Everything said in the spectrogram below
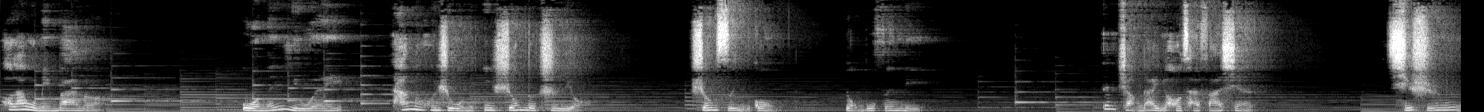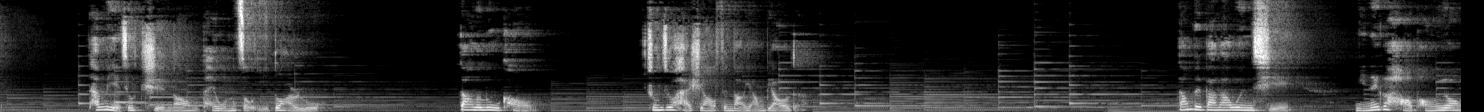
后来我明白了，我们以为他们会是我们一生的挚友，生死与共，永不分离。但长大以后才发现。其实，他们也就只能陪我们走一段路。到了路口，终究还是要分道扬镳的。当被爸妈问起你那个好朋友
